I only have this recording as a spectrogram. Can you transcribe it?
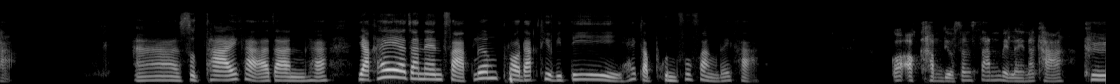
ค่ะอ่าสุดท้ายค่ะอาจารย์คะอยากให้อาจารย์แนนฝากเรื่อง productivity ให้กับคุณผู้ฟังด้วยค่ะ ก็เอาคำเดียวสั้น ๆ ไปเลยนะคะ คือ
